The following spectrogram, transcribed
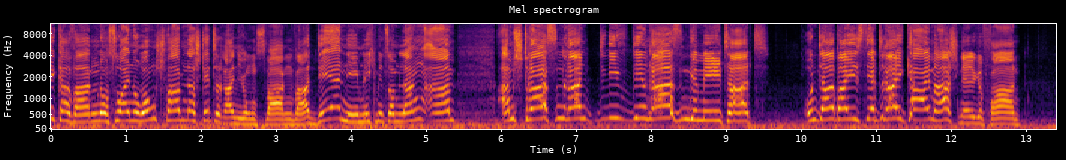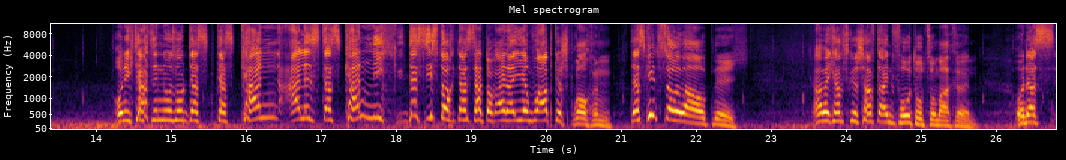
LKW-Wagen noch so ein orangefarbener Städtereinigungswagen war, der nämlich mit so einem langen Arm am Straßenrand den Rasen gemäht hat. Und dabei ist der 3 kmh schnell gefahren. Und ich dachte nur so, das, das kann alles, das kann nicht, das ist doch, das hat doch einer irgendwo abgesprochen. Das gibt's doch überhaupt nicht. Aber ich habe es geschafft, ein Foto zu machen. Und das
